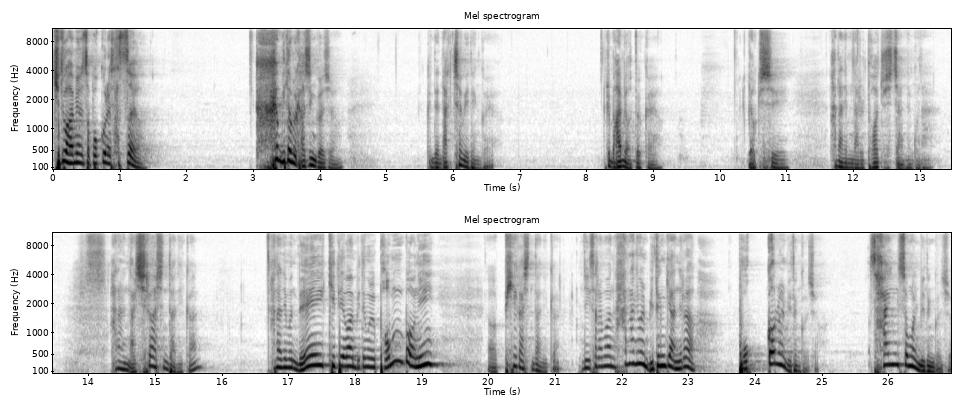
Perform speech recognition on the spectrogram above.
기도하면서 복권을 샀어요. 큰 믿음을 가진 거죠. 근데 낙첨이 된 거예요. 그 마음이 어떨까요? 역시 하나님 나를 도와주시지 않는구나. 하나님 날 싫어하신다니까. 하나님은 내 기대와 믿음을 번번이 어, 피해 가신다니까. 근데 이 사람은 하나님을 믿은 게 아니라 복권을 믿은 거죠. 사행성을 믿은 거죠.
